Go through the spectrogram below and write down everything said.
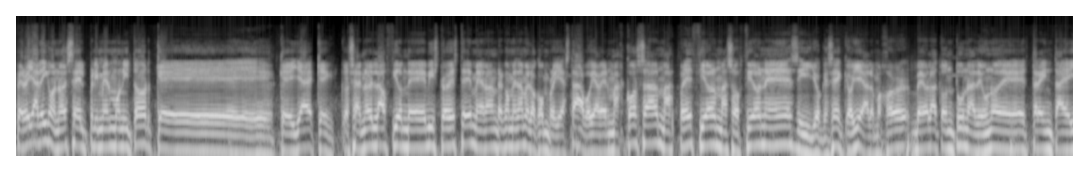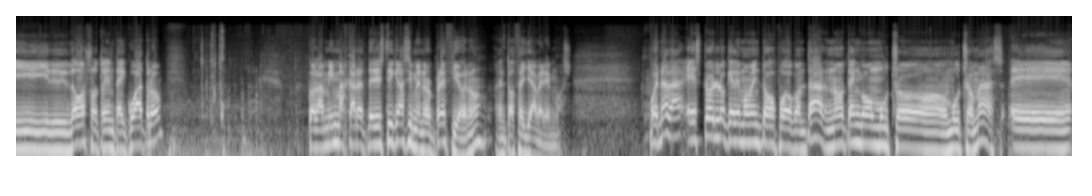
Pero ya digo, no es el primer monitor que, que ya, que, o sea, no es la opción de visto este, me lo han recomendado, me lo compro y ya está. Voy a ver más cosas, más precios, más opciones y yo que sé, que oye, a lo mejor veo la tontuna de uno de 32 o 34 con las mismas características y menor precio, ¿no? Entonces ya veremos. Pues nada, esto es lo que de momento os puedo contar. No tengo mucho, mucho más. Eh,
